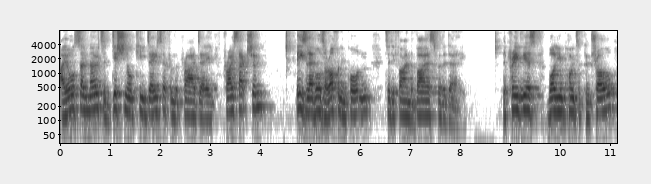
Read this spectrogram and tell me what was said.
I also note additional key data from the prior day price action. These levels are often important to define the bias for the day the previous volume point of control,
